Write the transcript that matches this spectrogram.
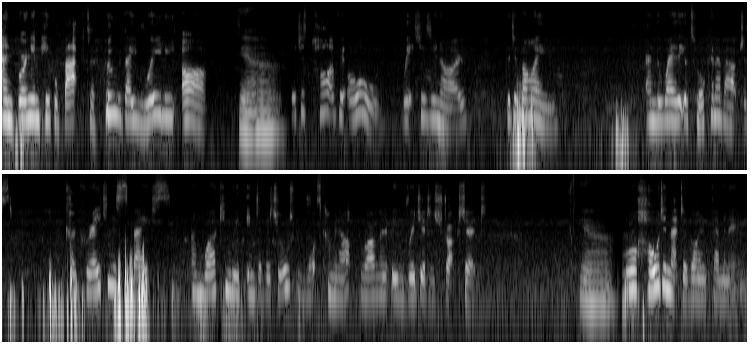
and bringing people back to who they really are. Yeah. Which is part of it all which is you know the divine. And the way that you're talking about just co-creating this space and working with individuals with what's coming up rather than it being rigid and structured. Yeah. More holding that divine feminine.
